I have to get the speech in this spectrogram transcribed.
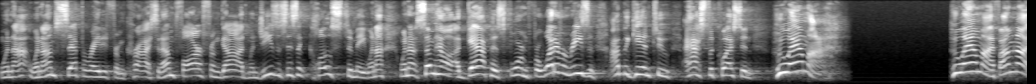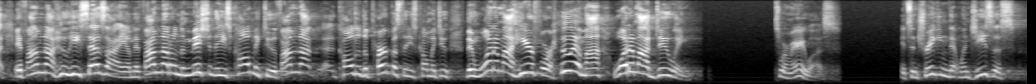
When, I, when I'm separated from Christ and I'm far from God, when Jesus isn't close to me, when, I, when I, somehow a gap has formed for whatever reason, I begin to ask the question, who am I? Who am I? If I'm not, if I'm not who he says I am, if I'm not on the mission that he's called me to, if I'm not uh, called to the purpose that he's called me to, then what am I here for? Who am I? What am I doing? That's where Mary was. It's intriguing that when Jesus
